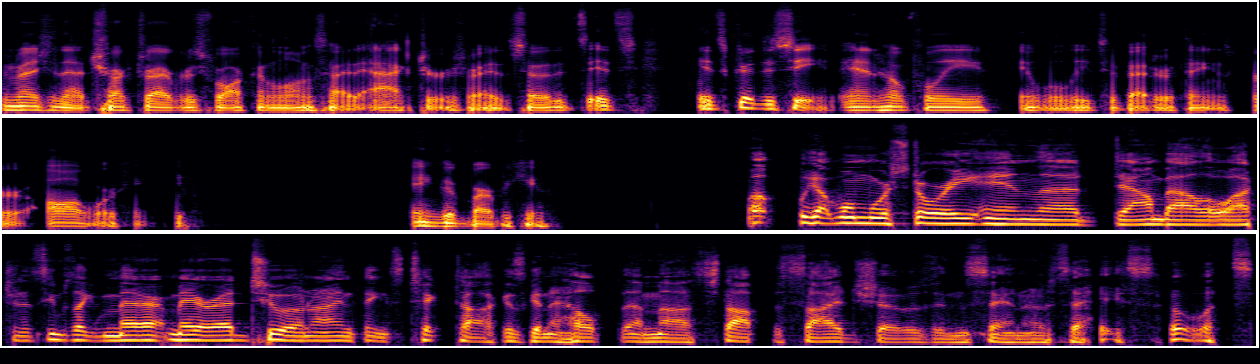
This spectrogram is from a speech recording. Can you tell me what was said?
imagine that truck drivers walking alongside actors, right? So it's it's it's good to see, and hopefully it will lead to better things for all working people and good barbecue. Well, we got one more story in the down ballot watch, and it seems like Mayor, Mayor Ed 209 thinks TikTok is going to help them uh, stop the sideshows in San Jose. So let's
